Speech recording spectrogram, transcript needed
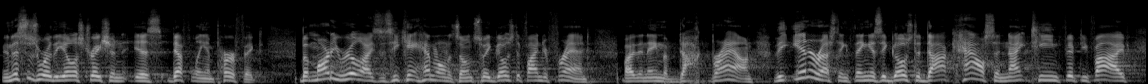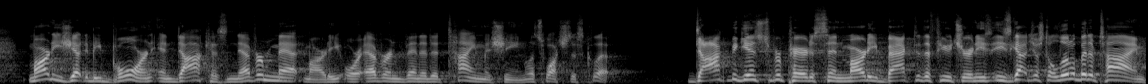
And this is where the illustration is definitely imperfect. But Marty realizes he can't handle it on his own, so he goes to find a friend by the name of Doc Brown. The interesting thing is, he goes to Doc's house in 1955 Marty's yet to be born, and Doc has never met Marty or ever invented a time machine. Let's watch this clip. Doc begins to prepare to send Marty back to the future, and he's, he's got just a little bit of time.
